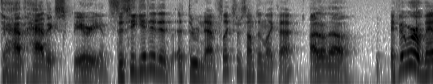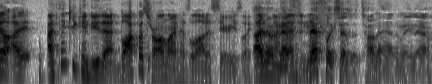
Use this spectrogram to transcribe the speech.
to have had experience. Does he get it at, at- through Netflix or something like that? I don't know. If it were available, I I think you can do that. Blockbuster Online has a lot of series like that. I know Netf- imagine Netflix has a ton of anime now.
